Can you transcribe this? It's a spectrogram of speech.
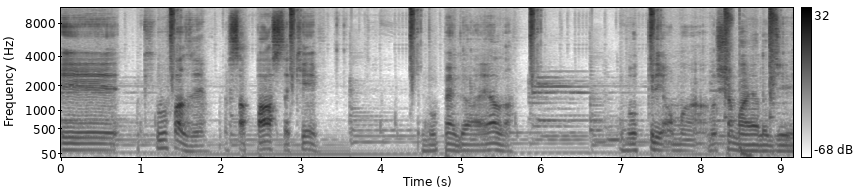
E o que eu vou fazer? Essa pasta aqui, eu vou pegar ela, vou criar uma, vou chamar ela de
